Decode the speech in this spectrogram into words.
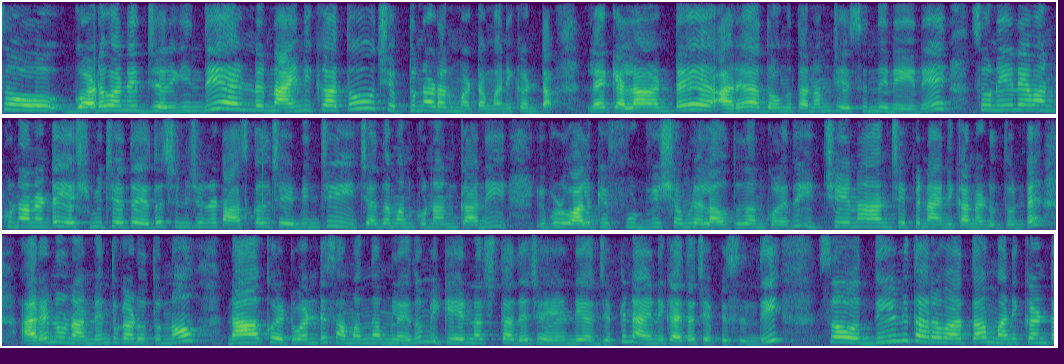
సో గొడవ అనేది జరిగింది అండ్ నైనికతో చెప్తున్నాడు అనమాట మణికంఠ. లైక్ ఎలా అంటే అరే ఆ దొంగతనం చేసింది నేనే. సో నేనేమనుకున్నానంటే యష్మి చేత ఏదో చిన్న చిన్న టాస్కులు చేయించి ఇచ్చేద్దాం అనుకున్నాను కానీ ఇప్పుడు వాళ్ళకి ఫుడ్ విషయంలో ఎలా అవుతుంది అనుకోలేదు. ఇచ్చేనా అని చెప్పి నైనికని అడుగుతుంటే అరే నువ్వు నన్ను ఎందుకు అడుగుతున్నావు? నాకు ఎటువంటి సంబంధం లేదు. మీకు ఏం నచ్చితే అదే చేయండి అని చెప్పి నైనిక అయితే చెప్పేసింది. సో దీని తర్వాత మణికంఠ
